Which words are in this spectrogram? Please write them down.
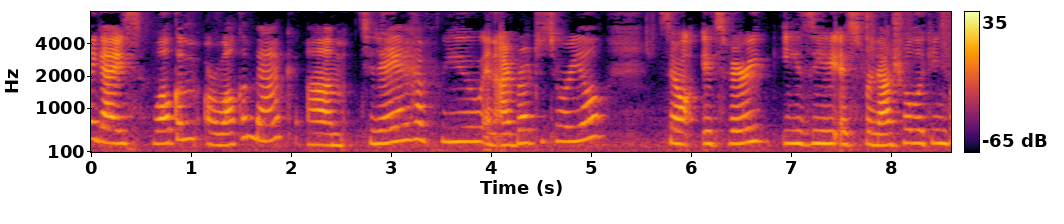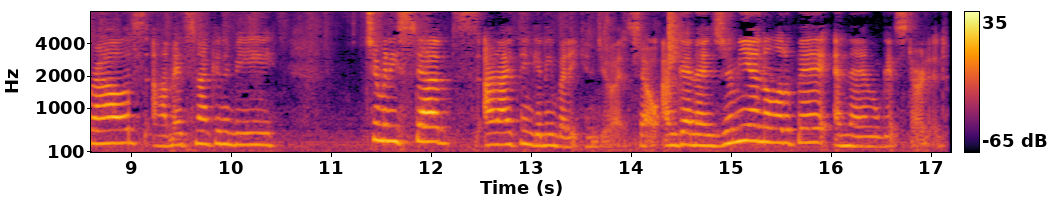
Hey guys, welcome or welcome back. Um, today I have for you an eyebrow tutorial. So it's very easy. It's for natural looking brows. Um, it's not going to be too many steps and I think anybody can do it. So I'm going to zoom in a little bit and then we'll get started.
